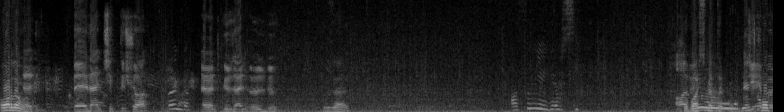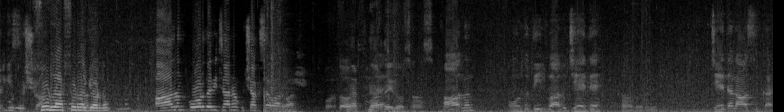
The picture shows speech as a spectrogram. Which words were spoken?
Orada mı? Evet. B'den çıktı şu an. Öldü. Evet güzel öldü. Güzel. Asım niye girersin? Abi, Bu başka takım. Beni C çok bölgesi. şu an. Şurada şurada gördüm. A'nın orada bir tane uçak savar var. Orada. Mert neredeydi o sahası? A'nın orada değil bu abi C'de. Sağa doğru. C'den A sıkar.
